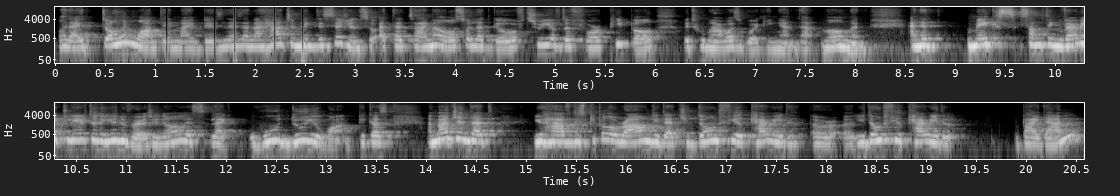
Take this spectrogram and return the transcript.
what I don't want in my business and I had to make decisions. So at that time, I also let go of three of the four people with whom I was working at that moment. And it makes something very clear to the universe you know it's like who do you want because imagine that you have these people around you that you don't feel carried or uh, you don't feel carried by them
